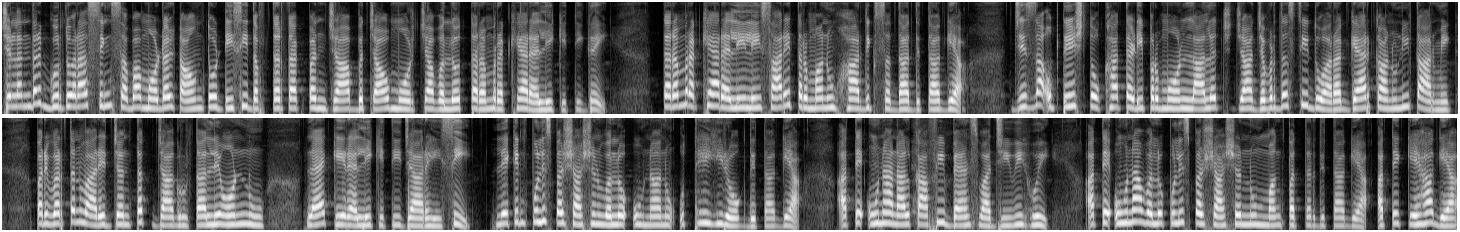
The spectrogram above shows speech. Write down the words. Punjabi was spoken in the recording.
ਜਲੰਧਰ ਗੁਰਦੁਆਰਾ ਸਿੰਘ ਸਭਾ ਮਾਡਲ ਟਾਊਨ ਤੋਂ ਡੀਸੀ ਦਫ਼ਤਰ ਤੱਕ ਪੰਜਾਬ ਬਚਾਓ ਮੋਰਚਾ ਵੱਲੋਂ ਧਰਮ ਰੱਖਿਆ ਰੈਲੀ ਕੀਤੀ ਗਈ। ਧਰਮ ਰੱਖਿਆ ਰੈਲੀ ਲਈ ਸਾਰੇ ਧਰਮਾਂ ਨੂੰ ਹਾਰਦਿਕ ਸੱਦਾ ਦਿੱਤਾ ਗਿਆ, ਜਿਸ ਦਾ ਉਪਦੇਸ਼ ਧੋਖਾਧੜੀ ਪ੍ਰਮੋਣ ਲਾਲਚ ਜਾਂ ਜ਼ਬਰਦਸਤੀ ਦੁਆਰਾ ਗੈਰ ਕਾਨੂੰਨੀ ਧਾਰਮਿਕ ਪਰਿਵਰਤਨ ਬਾਰੇ ਜਨਤਕ ਜਾਗਰੂਕਤਾ ਲਿਆਉਣ ਨੂੰ ਲੈ ਕੇ ਰੈਲੀ ਕੀਤੀ ਜਾ ਰਹੀ ਸੀ, ਲੇਕਿਨ ਪੁਲਿਸ ਪ੍ਰਸ਼ਾਸਨ ਵੱਲੋਂ ਉਹਨਾਂ ਨੂੰ ਉੱਥੇ ਹੀ ਰੋਕ ਦਿੱਤਾ ਗਿਆ। ਅਤੇ ਉਹਨਾਂ ਨਾਲ ਕਾਫੀ ਬਹਿਸਬਾਜ਼ੀ ਵੀ ਹੋਈ ਅਤੇ ਉਹਨਾਂ ਵੱਲੋਂ ਪੁਲਿਸ ਪ੍ਰਸ਼ਾਸਨ ਨੂੰ ਮੰਗ ਪੱਤਰ ਦਿੱਤਾ ਗਿਆ ਅਤੇ ਕਿਹਾ ਗਿਆ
